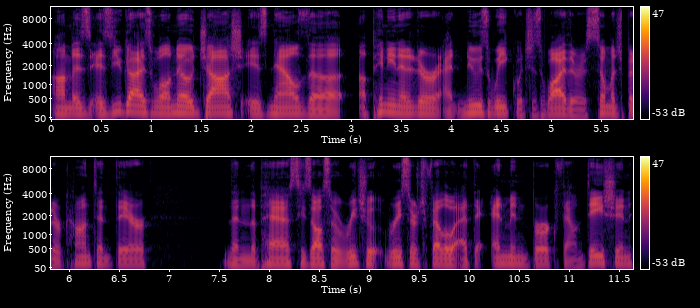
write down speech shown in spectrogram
Um, as, as you guys well know, Josh is now the opinion editor at Newsweek, which is why there is so much better content there than in the past. He's also a research fellow at the Edmund Burke Foundation.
